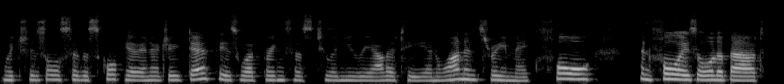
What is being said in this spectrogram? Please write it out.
which is also the Scorpio energy, death is what brings us to a new reality. And one and three make four, and four is all about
